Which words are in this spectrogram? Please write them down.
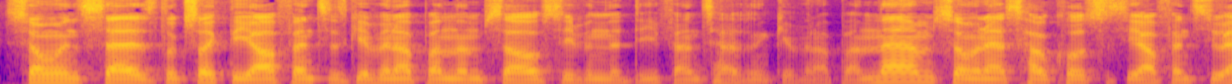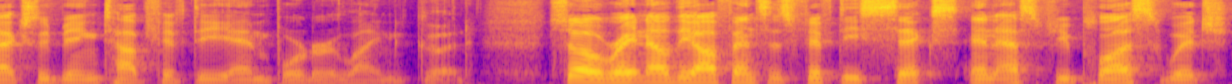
someone says, looks like the offense has given up on themselves. Even the defense hasn't given up on them. Someone asks, how close is the offense to actually being top 50 and borderline good? So right now the offense is 56 in SP plus, which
